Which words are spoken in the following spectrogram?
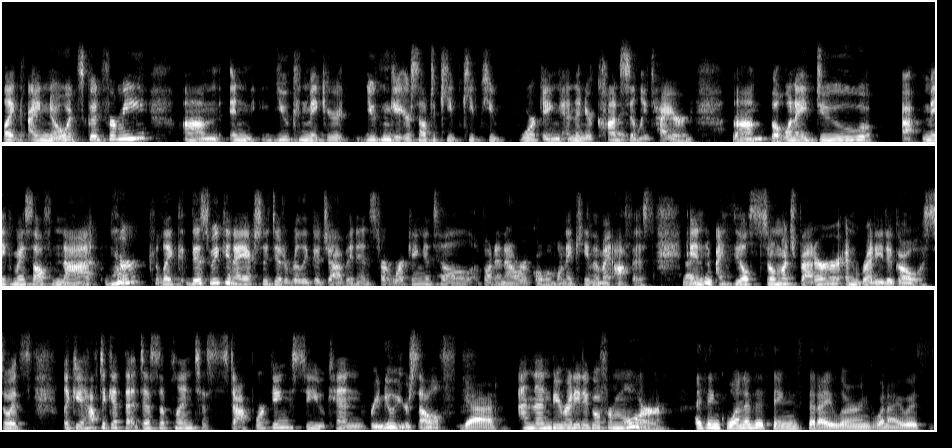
Like I know it's good for me, um, and you can make your you can get yourself to keep keep keep working, and then you're constantly right. tired. Right. Um, but when I do Uh, make myself not work. Like this weekend, I actually did a really good job. I didn't start working until about an hour ago when I came in my office, nice. and I feel so much better and ready to go. So it's like you have to get that discipline to stop working so you can renew yourself. Yeah. And then be ready to go for more. I think one of the things that I learned when I was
